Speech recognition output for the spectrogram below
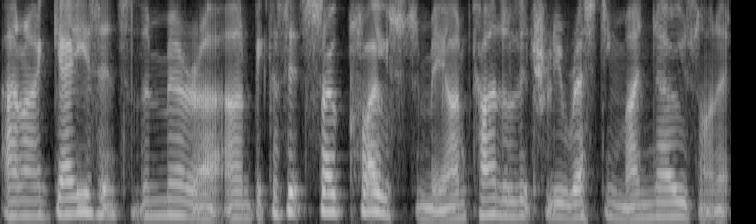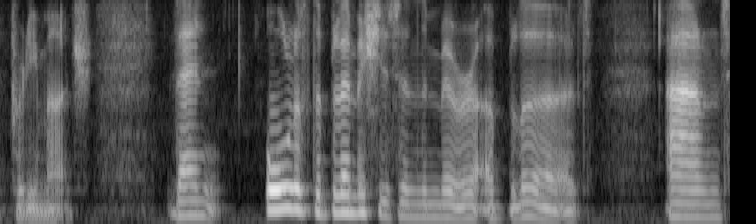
and I gaze into the mirror, and because it's so close to me, I'm kind of literally resting my nose on it pretty much. Then all of the blemishes in the mirror are blurred, and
